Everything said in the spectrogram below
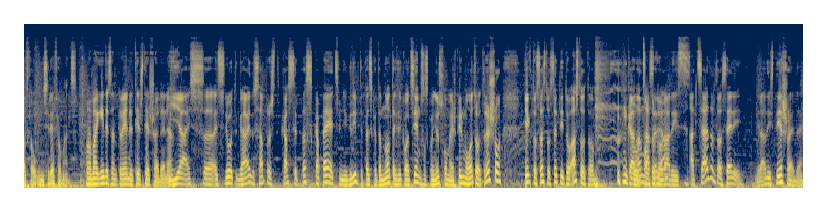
atkal viņas ir iefilmētas. Man baigi interesanti, ka viena ir tieši tiešraidē. ne? Jā, es, eh, es ļoti gaidu saprast, kas ir tas, kāpēc viņi grib. Tāpēc, ka tam noteikti ir kaut kāds iemesls, ka viņi uzfilmējuši 1, 2, 3, 5, 6, 7, 8. kā normāli ceturto rādīs. Ar 4. sēriju ir rādījis tiešraidē.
